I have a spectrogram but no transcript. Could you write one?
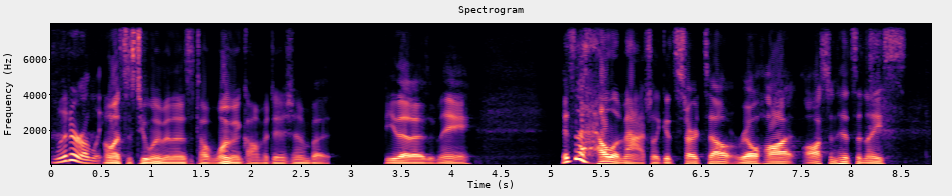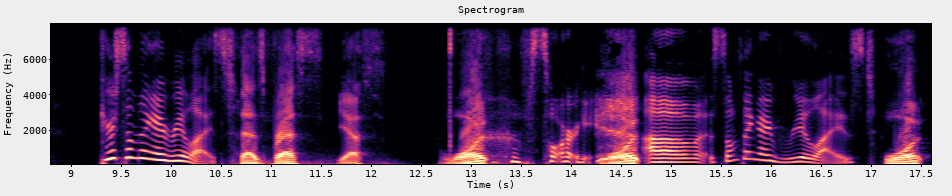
Li- literally. Unless it's two women, then it's a tough woman competition. But be that as it may, it's a hell of a match. Like it starts out real hot. Austin hits a nice Here's something I realized. Thesz press. Yes. What? I'm sorry. What? Um, something I've realized. What?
